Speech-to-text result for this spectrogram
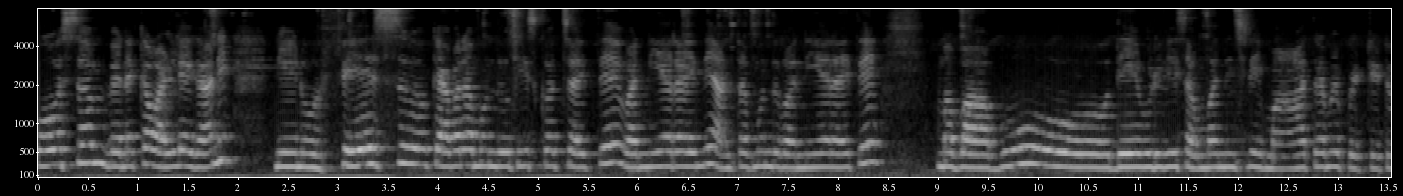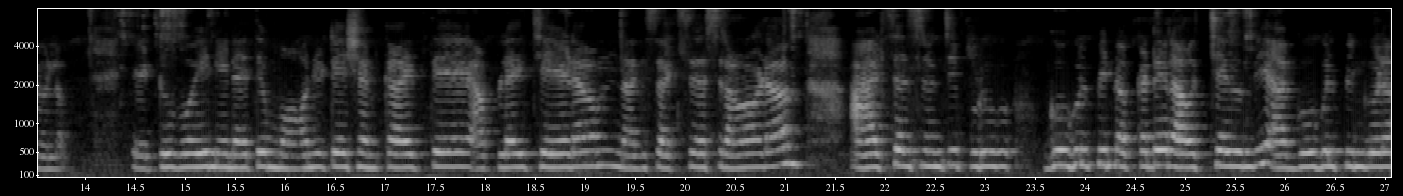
కోసం వెనక వాళ్ళే కానీ నేను ఫేస్ కెమెరా ముందు తీసుకొచ్చి అయితే వన్ ఇయర్ అయింది. అంతకుముందు వన్ ఇయర్ అయితే మా బాబు దేవుడివి సంబంధించినవి మాత్రమే పెట్టేటోళ్ళం. ఎటు పోయి నేనైతే మానిటేషన్కి అయితే అప్లై చేయడం అది సక్సెస్ రావడం యాడ్సెన్స్ నుంచి ఇప్పుడు గూగుల్ పిన్ ఒక్కటే రా వచ్చేది ఉంది. ఆ గూగుల్ పిన్ కూడా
